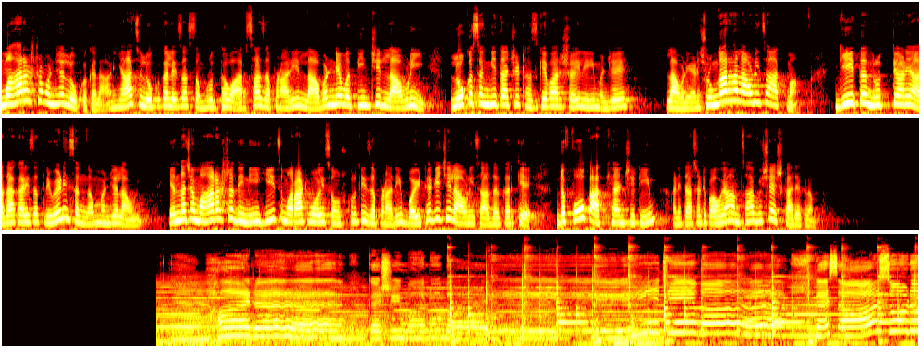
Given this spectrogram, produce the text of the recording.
महाराष्ट्र म्हणजे लोककला आणि ह्याच लोककलेचा समृद्ध वारसा जपणारी लावण्यवतींची लावणी लोकसंगीताची ठसकेवार शैली म्हणजे लावणी. आणि शृंगार हा लावणीचा आत्मा. गीत नृत्य आणि अदाकारीचा त्रिवेणी संगम म्हणजे लावणी. यंदाच्या महाराष्ट्र दिनी हीच मराठमोळी संस्कृती जपणारी बैठकीची लावणी सादर करते द फोक आख्यांची टीम. आणि त्यासाठी पाहूया आमचा हा विशेष कार्यक्रम. हर कशी ਕਸਾ ਸੁਣ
